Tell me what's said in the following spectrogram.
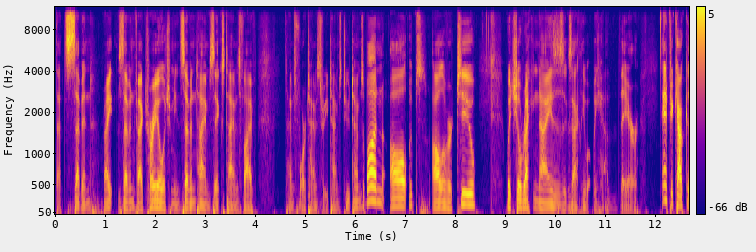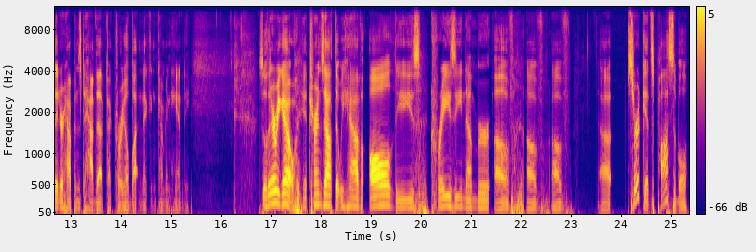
that's 7, right? 7 factorial, which means 7 times 6 times 5 times 4 times 3 times 2 times 1, all, oops, all over 2, which you'll recognize is exactly what we had there. And if your calculator happens to have that factorial button, it can come in handy. So there we go. It turns out that we have all these crazy number of, of, of uh, circuits possible.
